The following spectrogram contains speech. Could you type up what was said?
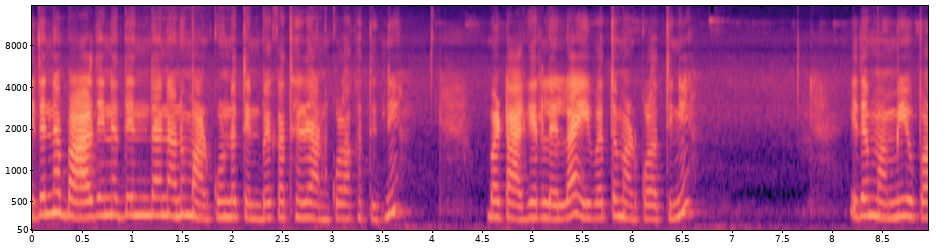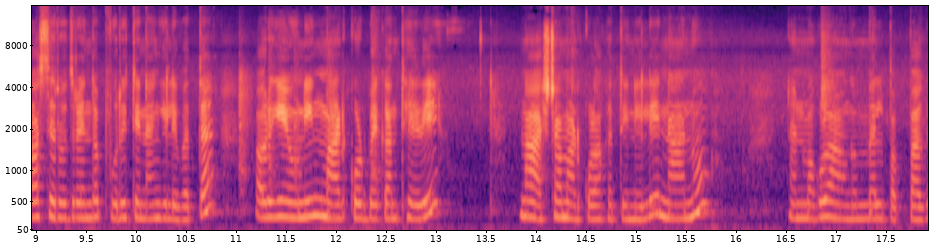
ಇದನ್ನು ಭಾಳ ದಿನದಿಂದ ನಾನು ಮಾಡ್ಕೊಂಡು ತಿನ್ಬೇಕಂತ ಹೇಳಿ ಅನ್ಕೊಳಕತ್ತಿದ್ನಿ. ಬಟ್ ಆಗಿರಲಿಲ್ಲ, ಇವತ್ತು ಮಾಡ್ಕೊಳತ್ತೀನಿ. ಇದು ಮಮ್ಮಿ ಉಪವಾಸ ಇರೋದ್ರಿಂದ ಪೂರಿ ತಿನ್ನಂಗಿಲ್ಲ ಇವತ್ತು. ಅವ್ರಿಗೆ ಇವ್ನಿಂಗ್ ಮಾಡಿಕೊಡ್ಬೇಕಂತ ಹೇಳಿ ನಾ ಅಷ್ಟ ಮಾಡ್ಕೊಳಕತ್ತೀನಿ ಇಲ್ಲಿ. ನಾನು ನನ್ನ ಮಗಳು ಆಮೇಲೆ ಪಪ್ಪಾಗ.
